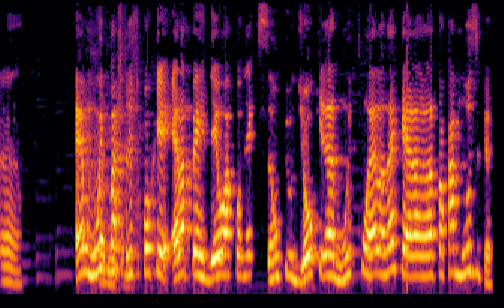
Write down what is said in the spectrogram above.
Ah, é muito mais triste porque ela perdeu a conexão que o Joe queria muito com ela, né? Que era ela tocar música,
